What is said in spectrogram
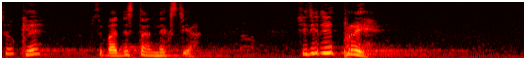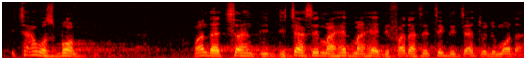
Say, okay. Say, by this time next year. She didn't pray. The child was born. When that child, the, the child said, My head, my head, the father said, Take the child to the mother.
